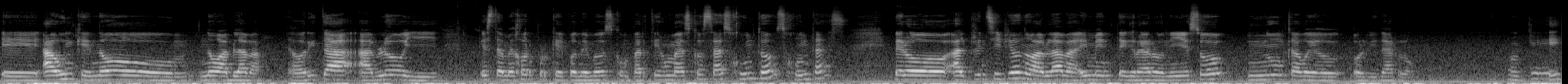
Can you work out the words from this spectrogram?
eh, aunque no, no hablaba. Ahorita hablo y está mejor porque podemos compartir más cosas juntos, juntas, pero al principio no hablaba y me integraron y eso nunca voy a olvidarlo. Ok.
